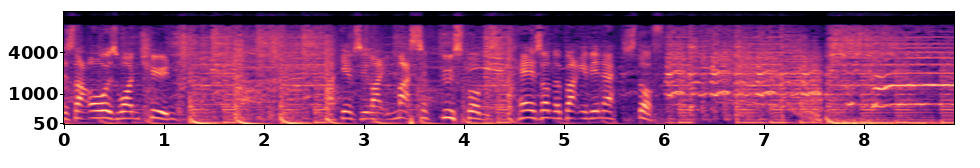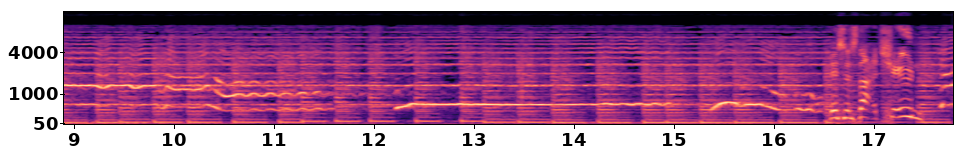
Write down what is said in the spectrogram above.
There's that always one tune that gives you like massive goosebumps, hairs on the back of your neck stuff. This is that tune.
